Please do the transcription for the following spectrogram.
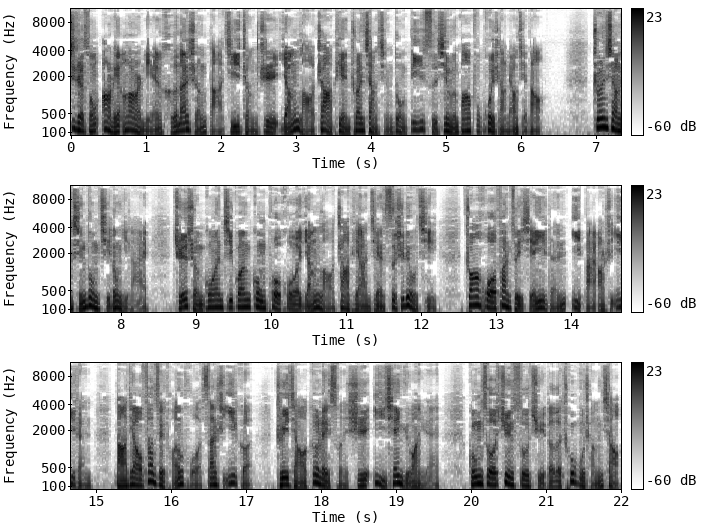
记者从二零二二年河南省打击整治养老诈骗专项行动第一次新闻发布会上了解到，专项行动启动以来，全省公安机关共破获养老诈骗案件四十六起，抓获犯罪嫌疑人一百二十一人，打掉犯罪团伙三十一个，追缴各类损失一千余万元。工作迅速取得了初步成效，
